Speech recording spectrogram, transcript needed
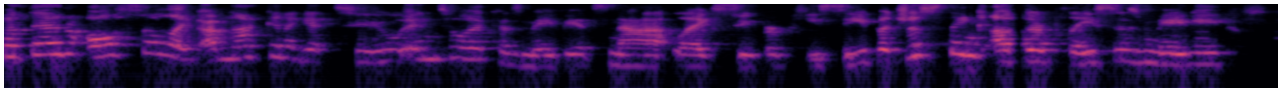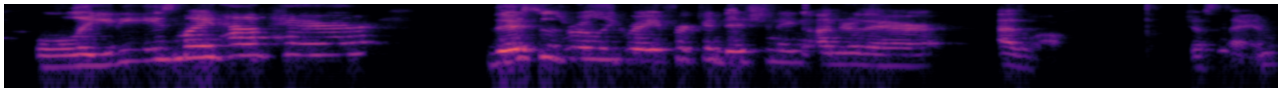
But then also, like, I'm not gonna get too into it because maybe it's not like super PC, but just think other places maybe ladies might have hair. This is really great for conditioning under there as well. Just saying.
